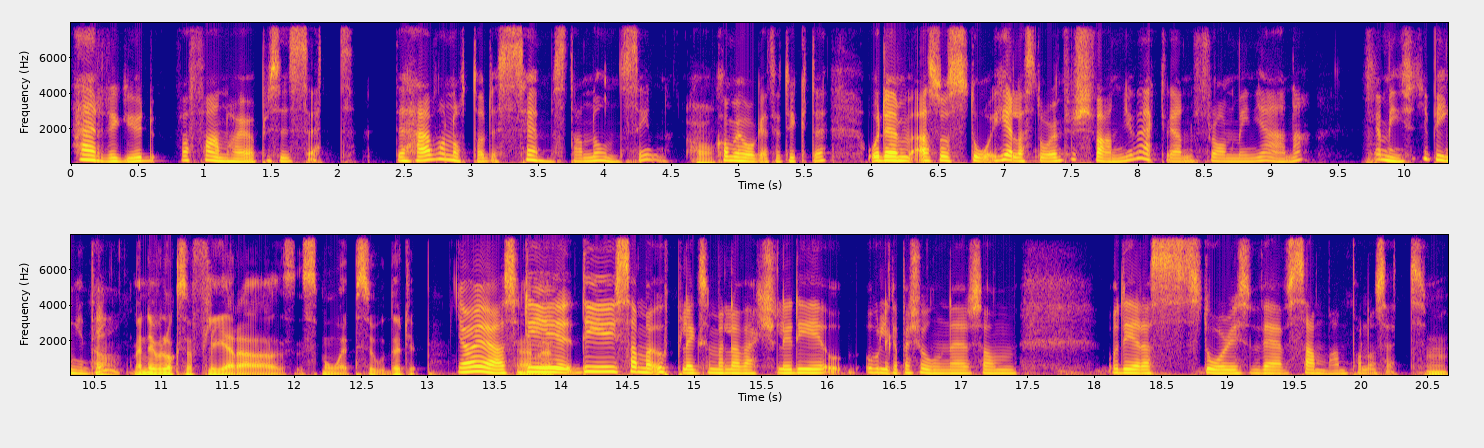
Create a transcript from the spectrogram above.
herregud, vad fan har jag precis sett? Det här var något av det sämsta någonsin, Ja. kommer jag ihåg att jag tyckte. Och den, alltså, stå, hela storyn försvann ju verkligen från min hjärna. Jag minns ju typ ingenting. Ja. Men det är väl också flera små episoder typ. Ja, ja, alltså Ja, det, det är samma upplägg som i Love actually. Det är olika personer som, och deras stories vävs samman på något sätt. Mm.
